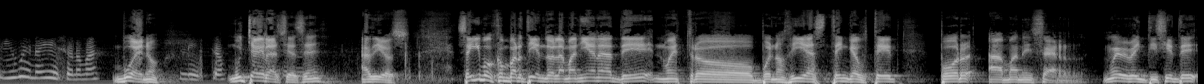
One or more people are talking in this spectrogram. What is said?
y bueno, y eso nomás. Bueno, Listo. muchas gracias, ¿eh? Adiós. Seguimos compartiendo la mañana de nuestro Buenos días, tenga usted por amanecer. 927,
